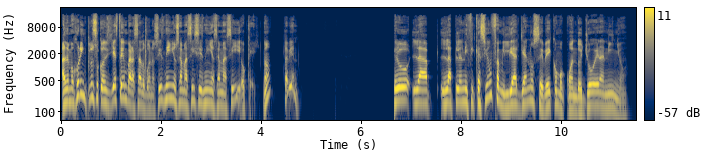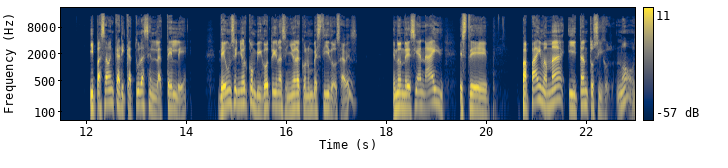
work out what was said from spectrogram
A lo mejor incluso cuando ya estoy embarazado, bueno, si es niño se llama así, si es niña se llama así, ok, ¿no? Está bien. Pero la, la planificación familiar ya no se ve como cuando yo era niño y pasaban caricaturas en la tele de un señor con bigote y una señora con un vestido, ¿sabes? En donde decían, ay, este, papá y mamá y tantos hijos. No,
